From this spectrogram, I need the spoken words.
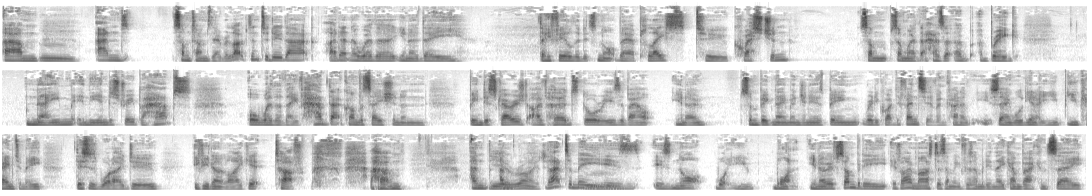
Um, mm. And sometimes they're reluctant to do that. I don't know whether you know they they feel that it's not their place to question some somewhere that has a, a big name in the industry, perhaps, or whether they've had that conversation and been discouraged. I've heard stories about, you know, some big name engineers being really quite defensive and kind of saying, well, you know, you, you came to me, this is what I do. If you don't like it, tough. um, and, yeah, and right. that to me mm. is is not what you want. You know, if somebody, if I master something for somebody and they come back and say,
